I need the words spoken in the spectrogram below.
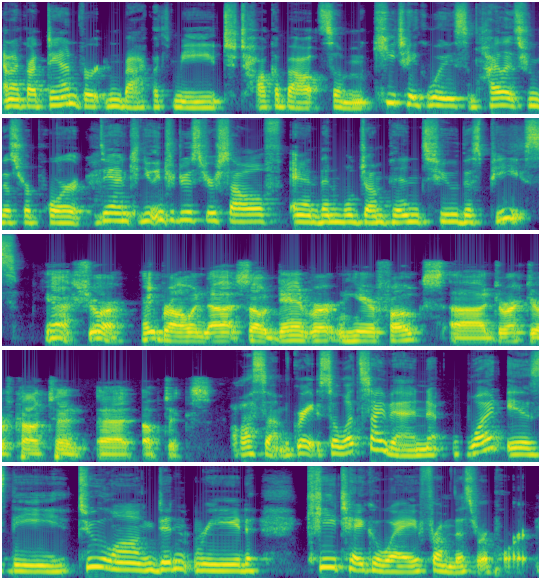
And I've got Dan Verton back with me to talk about some key takeaways, some highlights from this report. Dan, can you introduce yourself and then we'll jump into this piece? Yeah, sure. Hey, Bronwyn. Uh, so Dan Verton here, folks, uh, Director of Content at Uptycs. Awesome. Great. So let's dive in. What is the too long, didn't read key takeaway from this report?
